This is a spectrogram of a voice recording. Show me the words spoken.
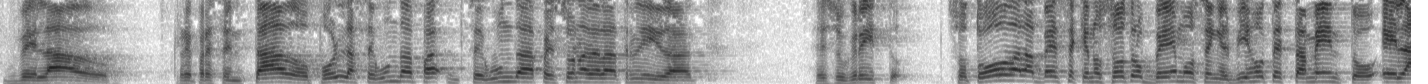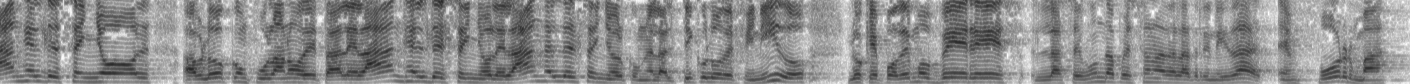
velado, representado por la segunda, segunda persona de la Trinidad, Jesucristo. So, todas las veces que nosotros vemos en el Viejo Testamento, el ángel del Señor habló con fulano de tal, el ángel del Señor, el ángel del Señor, con el artículo definido, lo que podemos ver es la segunda persona de la Trinidad en forma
